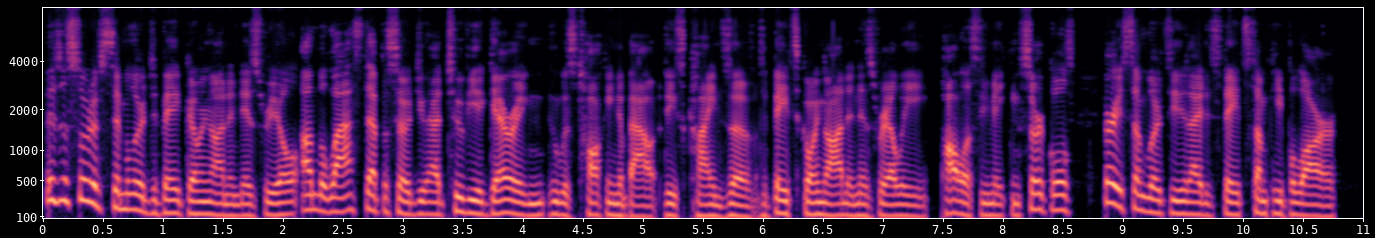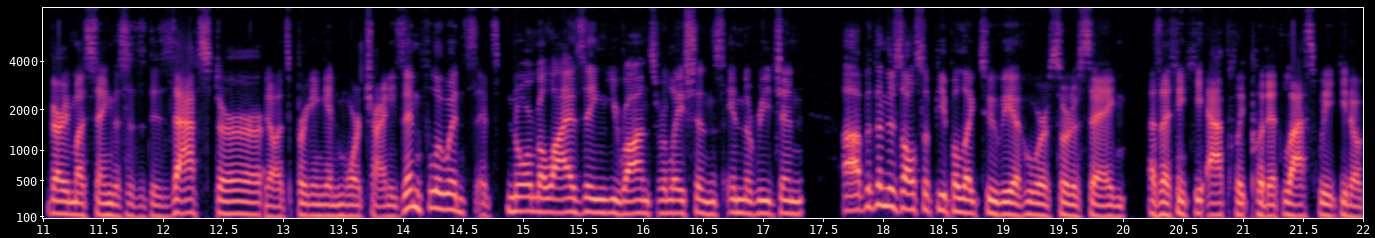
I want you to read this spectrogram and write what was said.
There's a sort of similar debate going on in Israel. On the last episode, you had Tuvia Gering, who was talking about these kinds of debates going on in Israeli policymaking circles, very similar to the United States. Some people are very much saying this is a disaster. You know, it's bringing in more Chinese influence. It's normalizing Iran's relations in the region. Uh, but then there's also people like Tuvia who are sort of saying, as I think he aptly put it last week, you know,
